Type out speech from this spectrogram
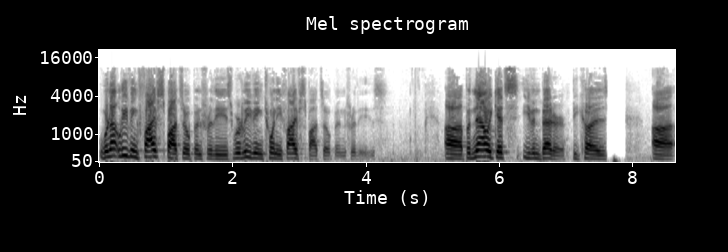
we're not leaving five spots open for these. We're leaving 25 spots open for these. Uh, but now it gets even better because uh,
